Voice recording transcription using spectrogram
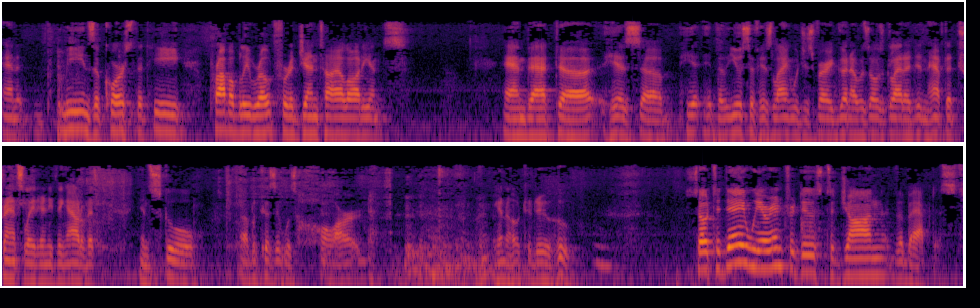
and it means, of course, that he probably wrote for a Gentile audience, and that uh, his, uh, he, the use of his language is very good. I was always glad I didn't have to translate anything out of it in school uh, because it was hard, you know, to do. So today we are introduced to John the Baptist.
